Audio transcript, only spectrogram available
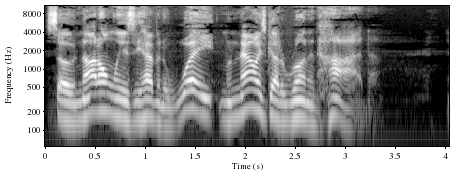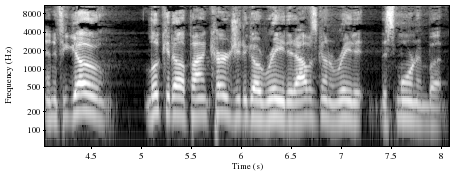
So not only is he having to wait, now he's got to run and hide. And if you go look it up, I encourage you to go read it. I was going to read it this morning, but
